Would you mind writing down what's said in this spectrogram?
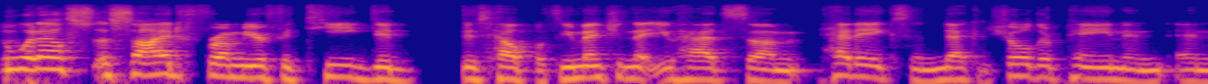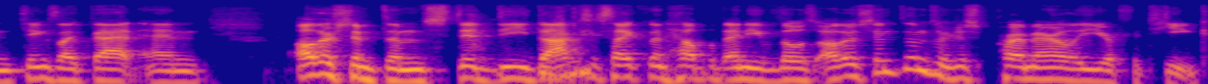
So, what else aside from your fatigue did this help with? You mentioned that you had some headaches and neck and shoulder pain and, and things like that, and other symptoms. Did the doxycycline help with any of those other symptoms, or just primarily your fatigue?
